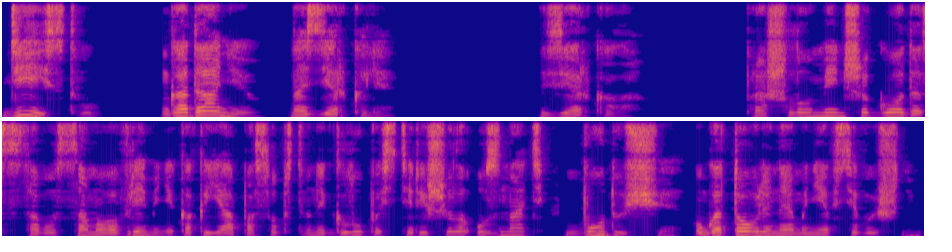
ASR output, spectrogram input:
действу, гаданию на зеркале. Зеркало. Прошло меньше года с того самого времени, как я по собственной глупости решила узнать будущее, уготовленное мне Всевышним.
